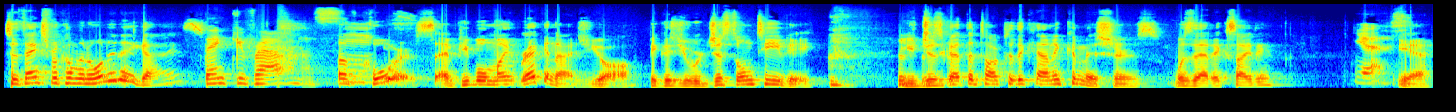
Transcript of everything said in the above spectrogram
So thanks for coming on today, guys. Thank you for having us. Of course. And people might recognize you all because you were just on TV. You just got to talk to the county commissioners. Was that exciting? Yes. Yeah.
